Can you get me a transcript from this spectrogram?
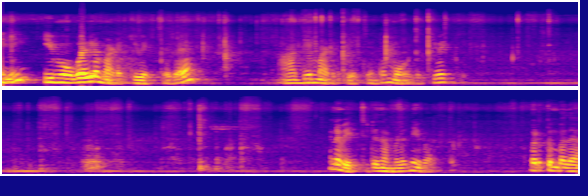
ഇനി ഈ മുകളിൽ മടക്കി വെച്ചത് ആദ്യം മടക്കി വെച്ചതിന്റെ മുകളിലേക്ക് വയ്ക്കും അങ്ങനെ വെച്ചിട്ട് നമ്മൾ നിവർത്തും. നിവർത്തുമ്പോൾ അതാ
